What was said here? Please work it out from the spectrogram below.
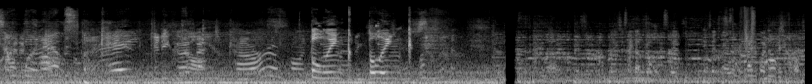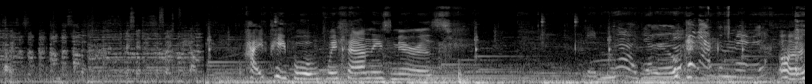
someone else, okay? Did he go back to Blink, blink. Hey people, we found these mirrors. Oh,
